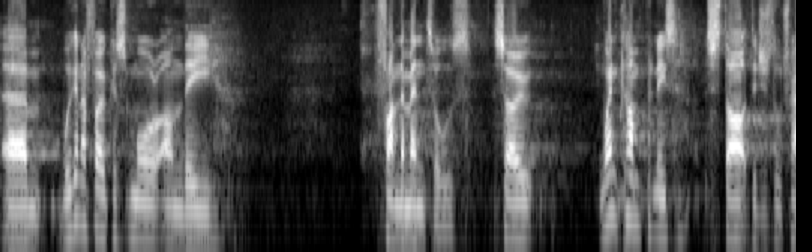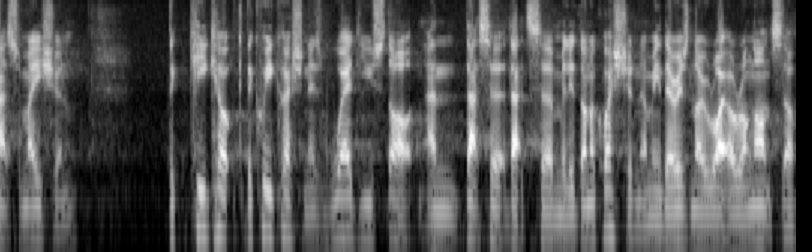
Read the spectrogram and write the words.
Um, we're going to focus more on the fundamentals. So when companies start digital transformation, the key, the key question is where do you start? And that's a, that's a million dollar question. I mean, there is no right or wrong answer.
